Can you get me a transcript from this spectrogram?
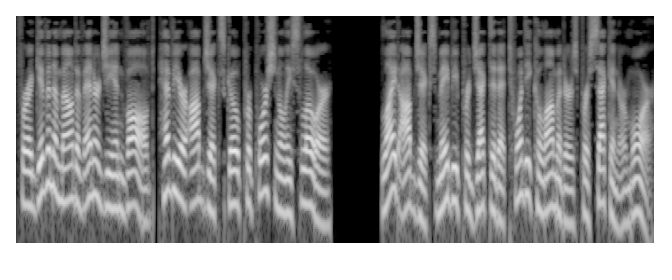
For a given amount of energy involved, heavier objects go proportionally slower. Light objects may be projected at 20 km per second or more.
